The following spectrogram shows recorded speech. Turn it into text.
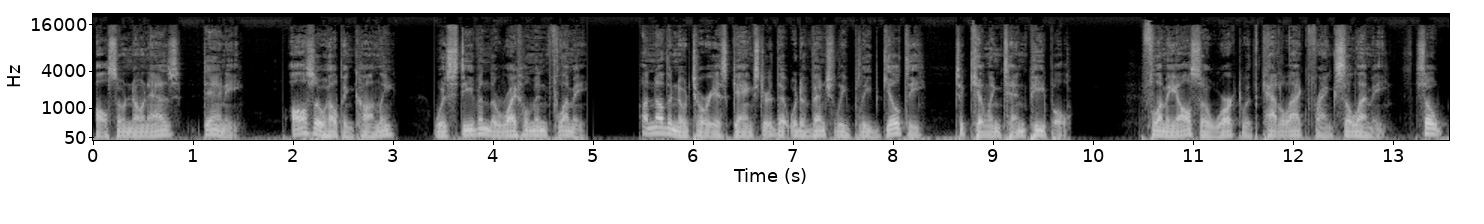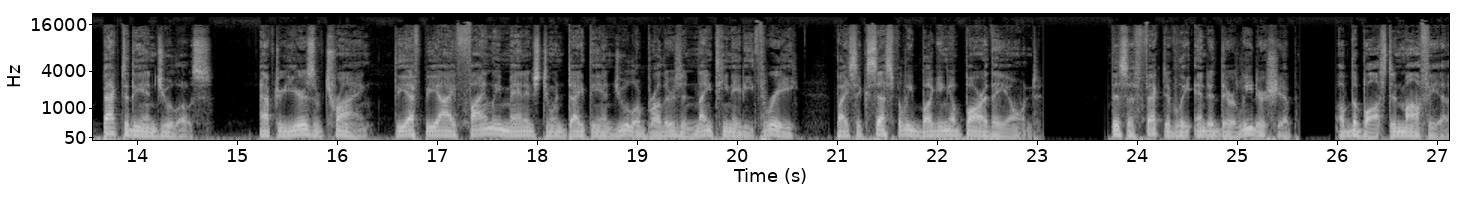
also known as Danny. Also helping Connolly was Stephen the Rifleman Flemmi, another notorious gangster that would eventually plead guilty to killing 10 people. Flemmi also worked with Cadillac Frank Salemme. So back to the Angiulos. After years of trying, the FBI finally managed to indict the Angulo brothers in 1983 by successfully bugging a bar they owned. This effectively ended their leadership of the Boston Mafia.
